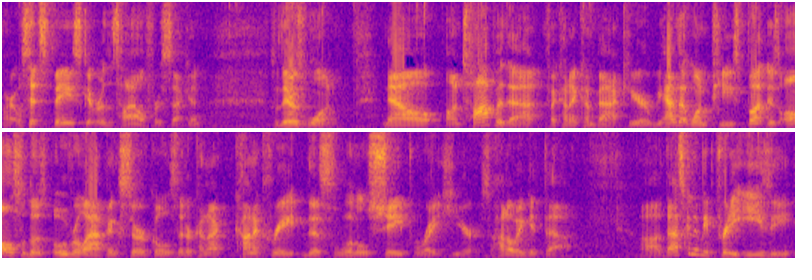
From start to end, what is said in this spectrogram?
All right, let's hit space, get rid of the tile for a second. So there's one. Now, on top of that, if I kind of come back here, we have that one piece, but there's also those overlapping circles that are kind of kind of create this little shape right here. So how do I get that? Uh, that's going to be pretty easy.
